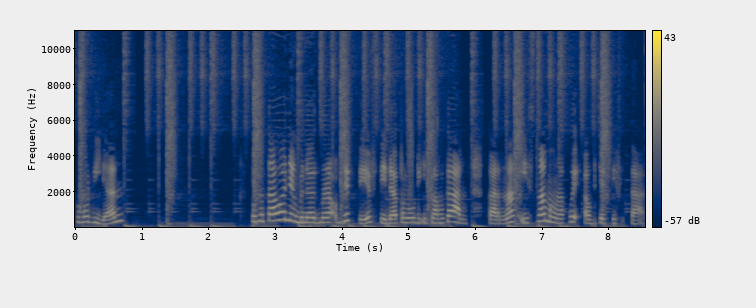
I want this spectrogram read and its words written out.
kemudian pengetahuan yang benar-benar objektif tidak perlu diislamkan karena Islam mengakui objektivitas.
